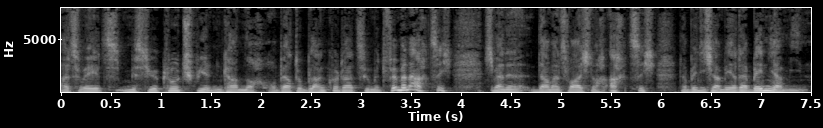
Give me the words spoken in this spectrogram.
Als wir jetzt Monsieur Claude spielten, kam noch Roberto Blanco dazu mit 85. Ich meine, damals war ich noch 80, da bin ich ja mehr der Benjamin.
